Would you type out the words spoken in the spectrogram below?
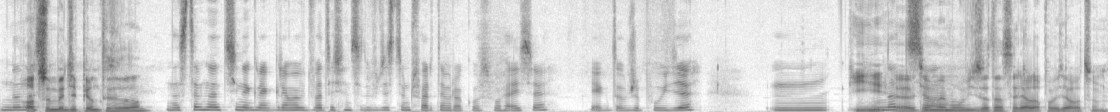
no, o czym będzie piąty sezon? Następny odcinek gramy w 2024 roku, słuchajcie, jak dobrze pójdzie. Mm, I no e, będziemy mówić, że ten serial opowiedział o czym?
